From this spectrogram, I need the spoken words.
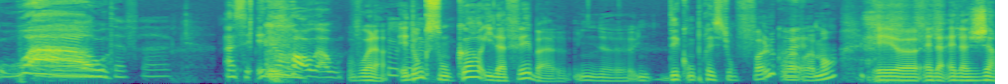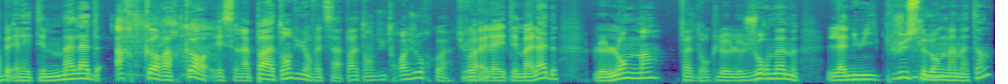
Waouh What the fuck? Ah, c'est énorme. Oh. Voilà. Mm, Et donc son corps, il a fait bah, une, euh, une décompression folle, quoi, Ouais. vraiment. Et euh, elle, a, elle a gerbé, elle a été malade hardcore, hardcore. Et ça n'a pas attendu, en fait. Ça n'a pas attendu trois jours, quoi. Tu vois, elle a été malade le lendemain. Enfin, donc le, le jour même, la nuit, plus le lendemain matin,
